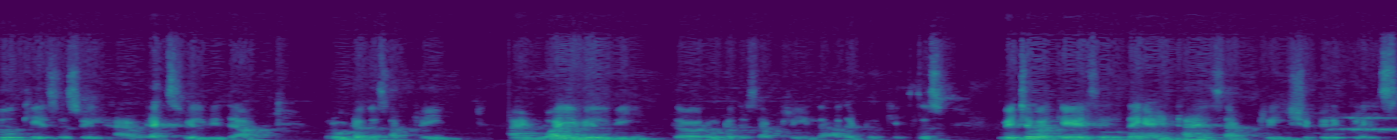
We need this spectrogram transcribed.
two cases, we'll have x will be the root of the subtree and y will be the root of the subtree in the other two cases. Whichever case is, the entire subtree should be replaced.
